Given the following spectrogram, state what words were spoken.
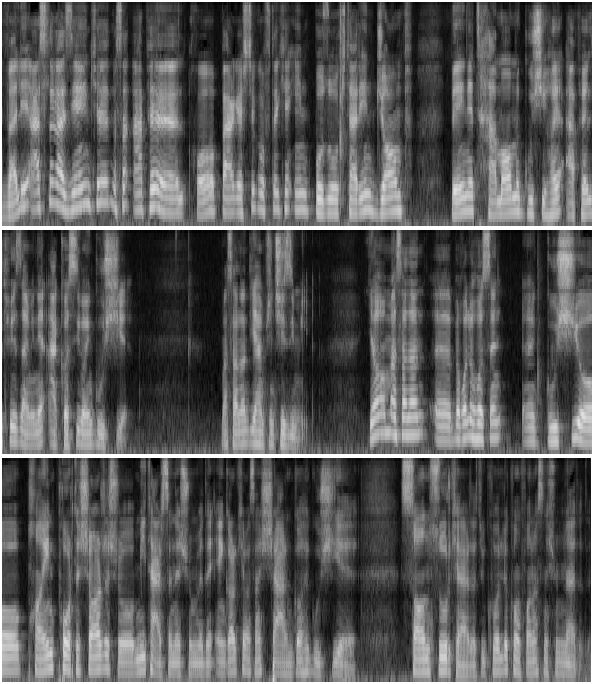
ولی اصل قضیه این که مثلا اپل خب برگشته گفته که این بزرگترین جامپ بین تمام گوشی های اپل توی زمینه عکاسی با این گوشیه. مثلا یه همچین چیزی میگه. یا مثلا به قول حسین گوشی و پایین پورت شارژش رو میترسه نشون بده. انگار که مثلا شرمگاه گوشیه. سانسور کرده. توی کل کنفرانس نشون نداده.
